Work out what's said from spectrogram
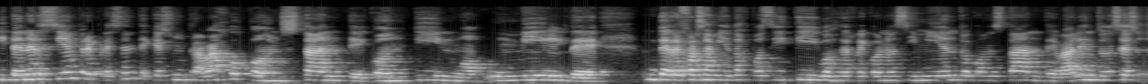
y tener siempre presente que es un trabajo constante, continuo, humilde, de reforzamientos positivos, de reconocimiento constante, ¿vale? Entonces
